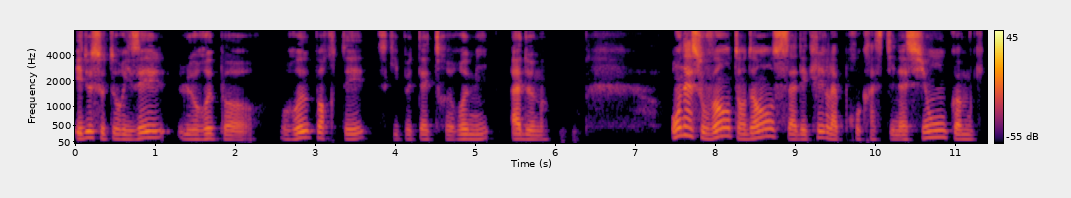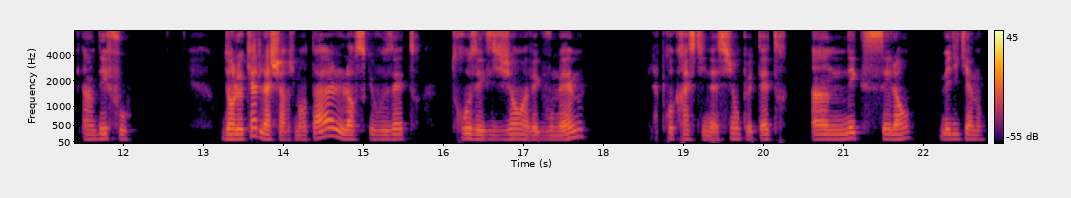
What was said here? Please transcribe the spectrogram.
et de s'autoriser le report, reporter ce qui peut être remis à demain. On a souvent tendance à décrire la procrastination comme un défaut. Dans le cas de la charge mentale, lorsque vous êtes trop exigeant avec vous-même, la procrastination peut être un excellent médicament.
